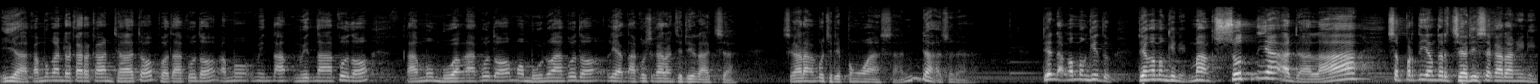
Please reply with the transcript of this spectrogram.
iya kamu kan rekan-rekan jahat toh buat aku toh, kamu minta minta aku toh, kamu buang aku toh, membunuh aku toh, lihat aku sekarang jadi raja, sekarang aku jadi penguasa. Enggak saudara. Dia tidak ngomong gitu. Dia ngomong gini, maksudnya adalah seperti yang terjadi sekarang ini.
